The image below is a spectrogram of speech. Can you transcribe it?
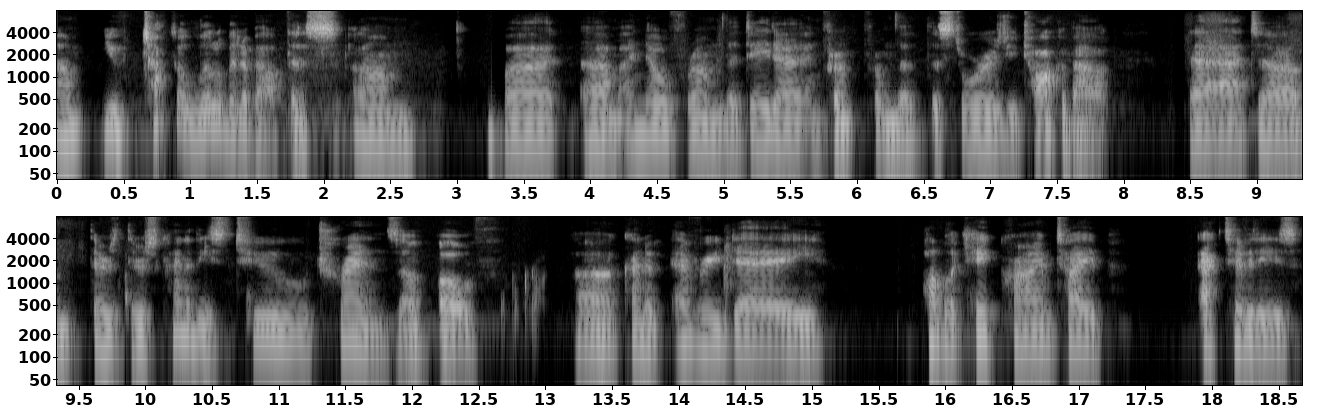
Um, you've talked a little bit about this. Um, but um, I know from the data and from from the the stories you talk about that um, there's there's kind of these two trends of both uh, kind of everyday public hate crime type activities,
